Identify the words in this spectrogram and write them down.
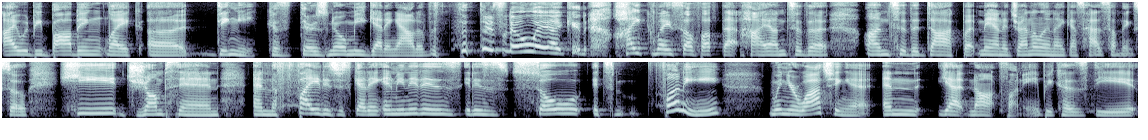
I would be bobbing like a dinghy because there's no me getting out of the, there's no way I could hike myself up that high onto the onto the dock. But man, adrenaline, I guess, has something. So he jumps in and the fight is just getting, I mean, it is, it is so it's funny when you're watching it and yet not funny because the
